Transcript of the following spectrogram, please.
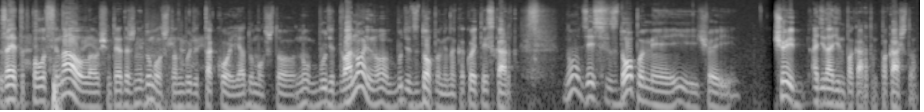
за этот полуфинал. В общем-то, я даже не думал, что он будет такой. Я думал, что, ну, будет 2-0, но будет с допами на какой-то из карт. Ну, здесь с допами и еще и, еще и 1-1 по картам пока что.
